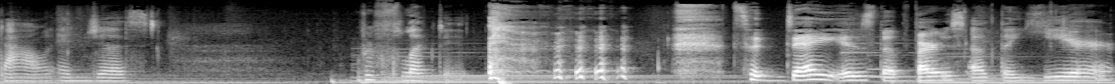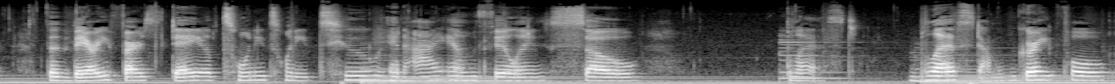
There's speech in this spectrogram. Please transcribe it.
down and just reflected. Today is the first of the year, the very first day of 2022, and I am feeling so blessed blessed. I'm grateful.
